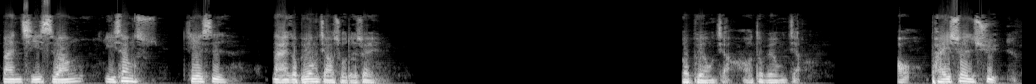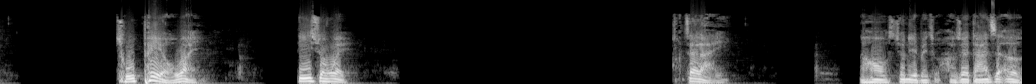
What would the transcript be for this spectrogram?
满期死亡以上皆是哪一个不用缴所得税？都不用讲，哦，都不用讲。好，排顺序，除配偶外，第一顺位，再来，然后兄弟没错，好，所以答案是二。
